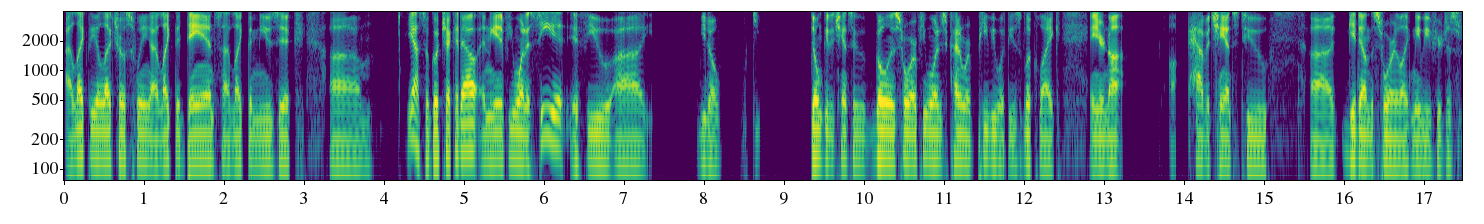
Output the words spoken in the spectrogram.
I like the Electro Swing. I like the dance. I like the music. Um, yeah, so go check it out. And if you want to see it, if you, uh, you know, don't get a chance to go in the store, if you want to just kind of preview what these look like, and you're not uh, have a chance to uh, get down the store, like maybe if you're just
